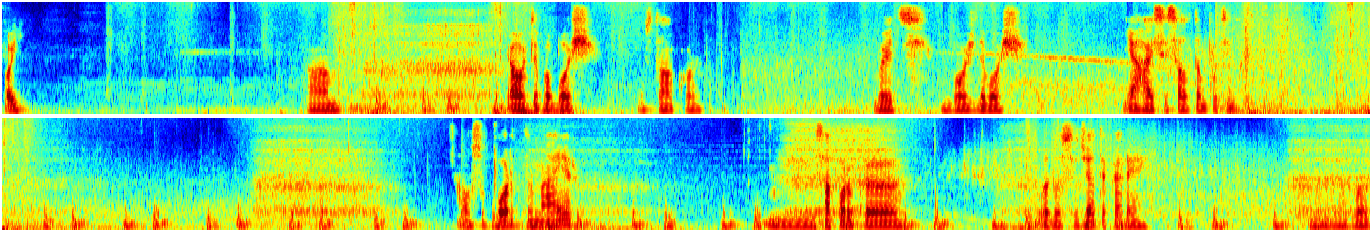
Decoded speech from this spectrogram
Oi. Um. Ia uite pe Bosch. Nu stau acolo. Băieți, Bosch de Bosch. Ia, hai să saltăm puțin. Au suport în aer? Mm, Mi s-a părut că văd o săgeată care nu văd.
